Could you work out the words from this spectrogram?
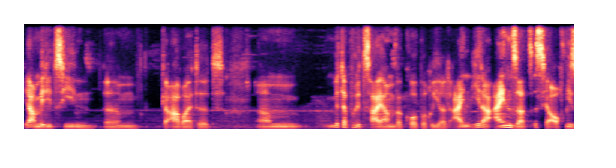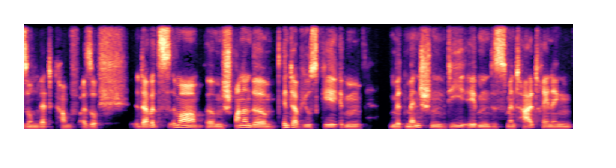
ja, Medizin ähm, gearbeitet? Ähm, mit der Polizei haben wir kooperiert. Ein, jeder Einsatz ist ja auch wie so ein Wettkampf. Also da wird es immer ähm, spannende Interviews geben mit Menschen, die eben das Mentaltraining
